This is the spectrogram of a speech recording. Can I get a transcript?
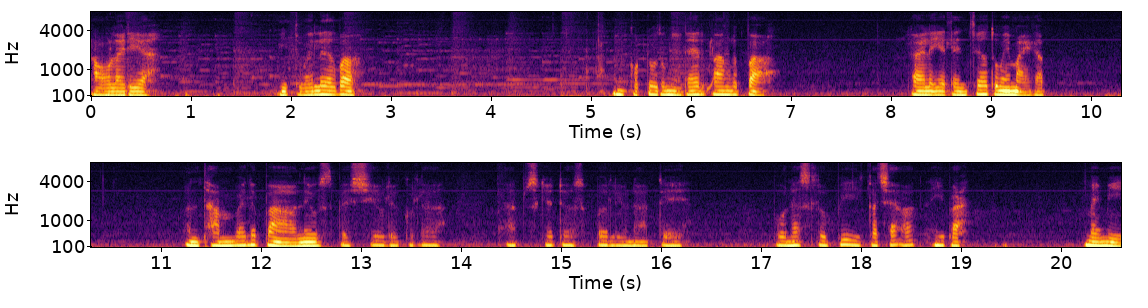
เอาอะไรดีอะมีตัวให้เลือกเปล่า มันกดดูตรงไหนได้บ้างหรือเปล่า รายละเอียดเรนเจอร์ตัวใหม่ ๆ ครับ มันทำไว้หรือเปล่า New Special Regular App Schedule Super Leonardo Bonus Ruby กระชาออดนี่ปะไม่มี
